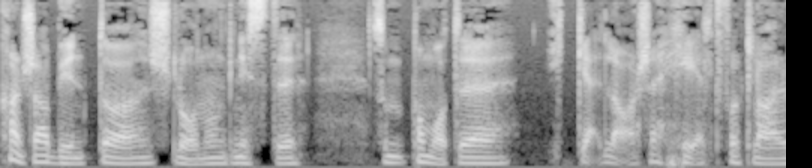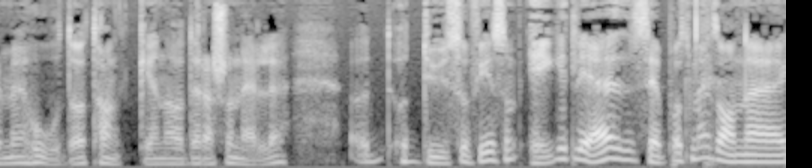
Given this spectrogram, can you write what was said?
Kanskje har begynt å slå noen gnister som på en måte ikke lar seg helt forklare med hodet og tanken og det rasjonelle. Og, og du Sofie, som egentlig jeg ser på som en sånn eh,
